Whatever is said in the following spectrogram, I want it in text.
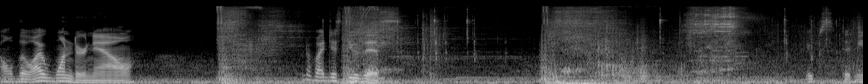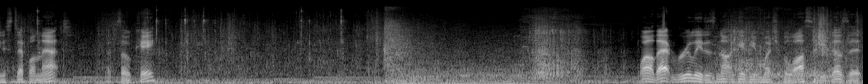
Although, I wonder now... What if I just do this? Oops, didn't mean to step on that. That's okay. Wow, that really does not give you much velocity, does it?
